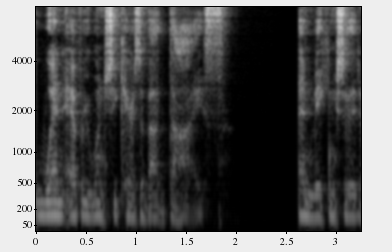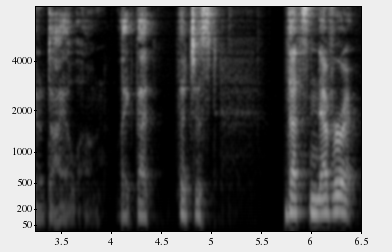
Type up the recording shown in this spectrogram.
when everyone she cares about dies and making sure they don't die alone. Like that that just that's never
